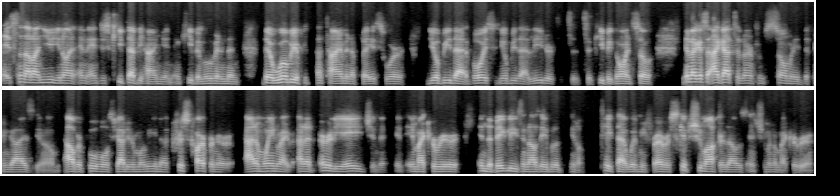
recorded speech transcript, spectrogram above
It's not on you, you know, and, and just keep that behind you and, and keep it moving. And then there will be a, a time and a place where you'll be that voice and you'll be that leader to, to keep it going. So, you know, like I said, I got to learn from so many different guys, you know, Albert Pujols, Yadier Molina, Chris Carpenter, Adam Wainwright at an early age in, in, in, my career in the big leagues. And I was able to, you know, take that with me forever. Skip Schumaker, that was instrumental in my career.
